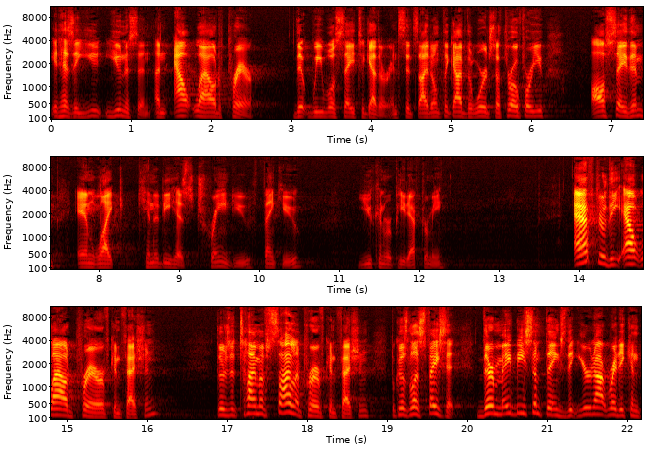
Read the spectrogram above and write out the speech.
It has a unison, an out loud prayer that we will say together. And since I don't think I have the words to throw for you, I'll say them. And like Kennedy has trained you, thank you, you can repeat after me. After the out loud prayer of confession, there's a time of silent prayer of confession because let's face it, there may be some things that you're not ready con-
